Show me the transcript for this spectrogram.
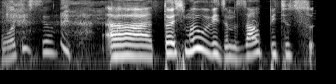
Вот и все. А, то есть мы увидим зал 500,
